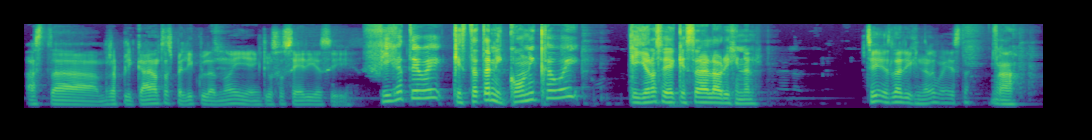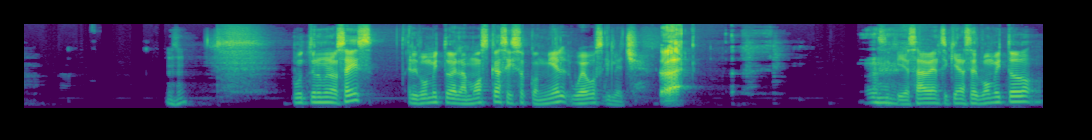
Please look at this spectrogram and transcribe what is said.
hasta replicada en otras películas, ¿no? Y incluso series y... Fíjate, güey, que está tan icónica, güey, que yo no sabía que esta era la original. Sí, es la original, güey, esta. Ah. Punto número 6. El vómito de la mosca se hizo con miel, huevos y leche. Así que ya saben, si quieren hacer vómito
